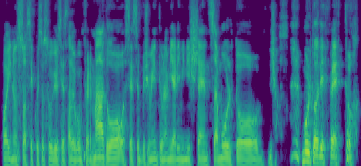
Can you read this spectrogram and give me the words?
Poi non so se questo studio sia stato confermato o se è semplicemente una mia reminiscenza molto, diciamo, molto ad effetto.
